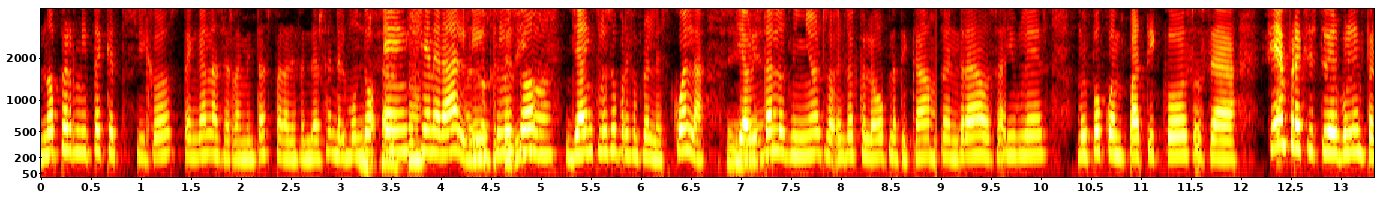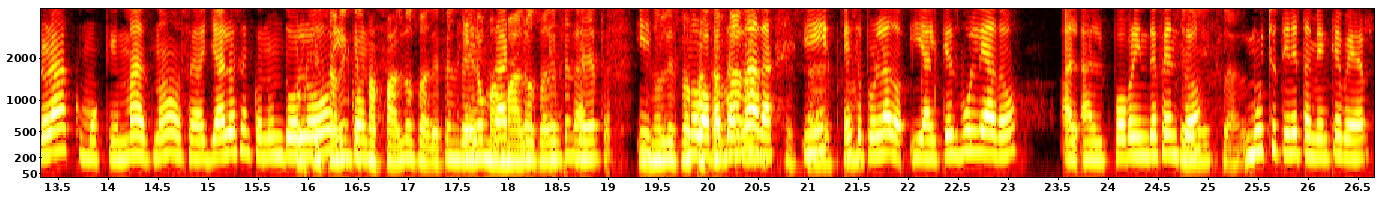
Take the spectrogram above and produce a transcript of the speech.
no permite que tus hijos tengan las herramientas para defenderse en el mundo en general, e incluso ya incluso por ejemplo en la escuela. Y ahorita los niños es lo que luego platicábamos, entra, o sea, muy poco empáticos, o sea, siempre ha existido el bullying, pero era como que más, ¿no? O sea, ya lo hacen con un dolo Porque saben que papá los va a defender o mamá los va a defender y, no pues, les va, a, pasar nada. Y eso por un lado, y al que es bulleado, al, al pobre indefenso, mucho tiene también que ver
